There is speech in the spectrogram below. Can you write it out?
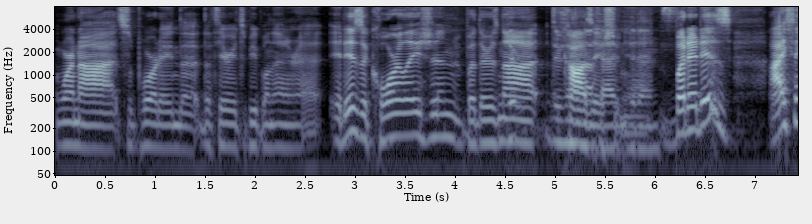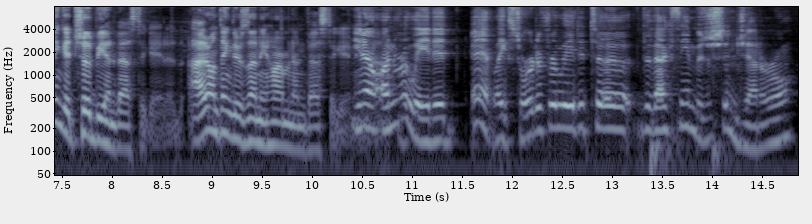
we're not supporting the, the theory to people on the internet. It is a correlation, but there's not there's not causation yet. But it is. I think it should be investigated. I don't think there's any harm in investigating. You know, that. unrelated, eh, like sort of related to the vaccine, but just in general,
